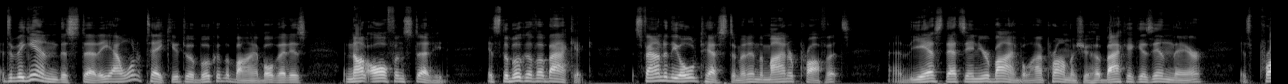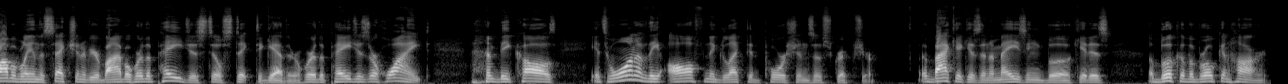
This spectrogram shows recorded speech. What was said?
And to begin this study, I want to take you to a book of the Bible that is not often studied. It's the book of Habakkuk. It's found in the Old Testament in the Minor Prophets. Yes, that's in your Bible, I promise you. Habakkuk is in there. It's probably in the section of your Bible where the pages still stick together, where the pages are white, because it's one of the oft neglected portions of Scripture. Habakkuk is an amazing book. It is a book of a broken heart.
